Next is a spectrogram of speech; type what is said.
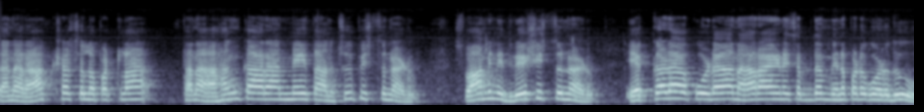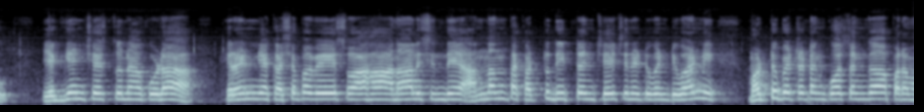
తన రాక్షసుల పట్ల తన అహంకారాన్నే తాను చూపిస్తున్నాడు. స్వామిని ద్వేషిస్తున్నాడు. ఎక్కడా కూడా నారాయణ శబ్దం వినపడకూడదు. యజ్ఞం చేస్తున్నా కూడా హిరణ్య కశపవే స్వాహ అనాల్సిందే అన్నంత కట్టుదిట్టం చేసినటువంటి వాణ్ణి మట్టు పెట్టడం కోసంగా పరమ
